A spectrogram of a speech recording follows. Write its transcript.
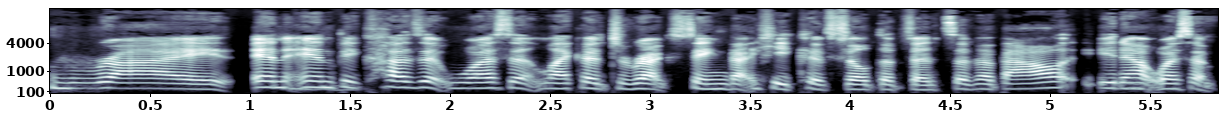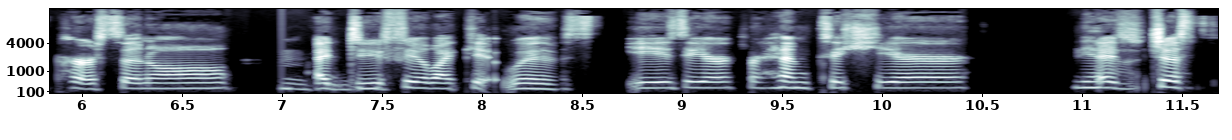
Right. And and mm-hmm. because it wasn't like a direct thing that he could feel defensive about, you know, it wasn't personal Mm-hmm. I do feel like it was easier for him to hear. Yeah. It's just,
